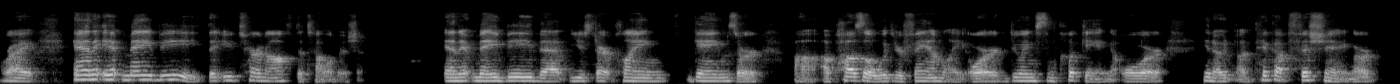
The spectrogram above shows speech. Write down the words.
right. And it may be that you turn off the television, and it may be that you start playing games or uh, a puzzle with your family, or doing some cooking, or you know, uh, pick up fishing or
